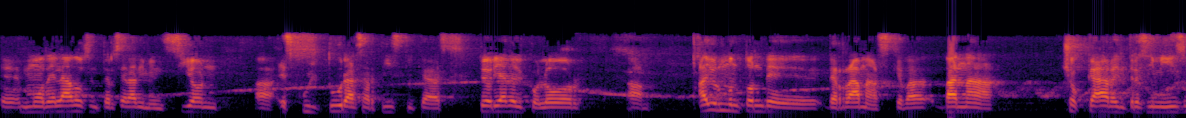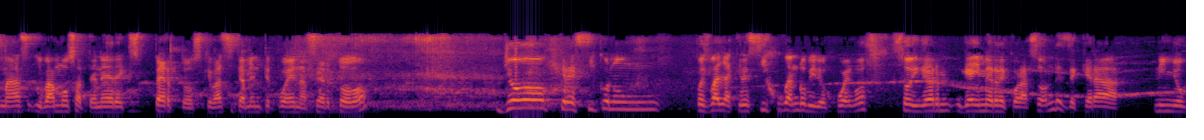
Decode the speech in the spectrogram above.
eh, modelados en tercera dimensión, ah, esculturas artísticas, teoría del color. Ah, hay un montón de, ramas que van a chocar entre sí mismas y vamos a tener expertos que básicamente pueden hacer todo. Yo crecí con un, pues vaya, crecí jugando videojuegos, soy gamer de corazón desde que era niño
